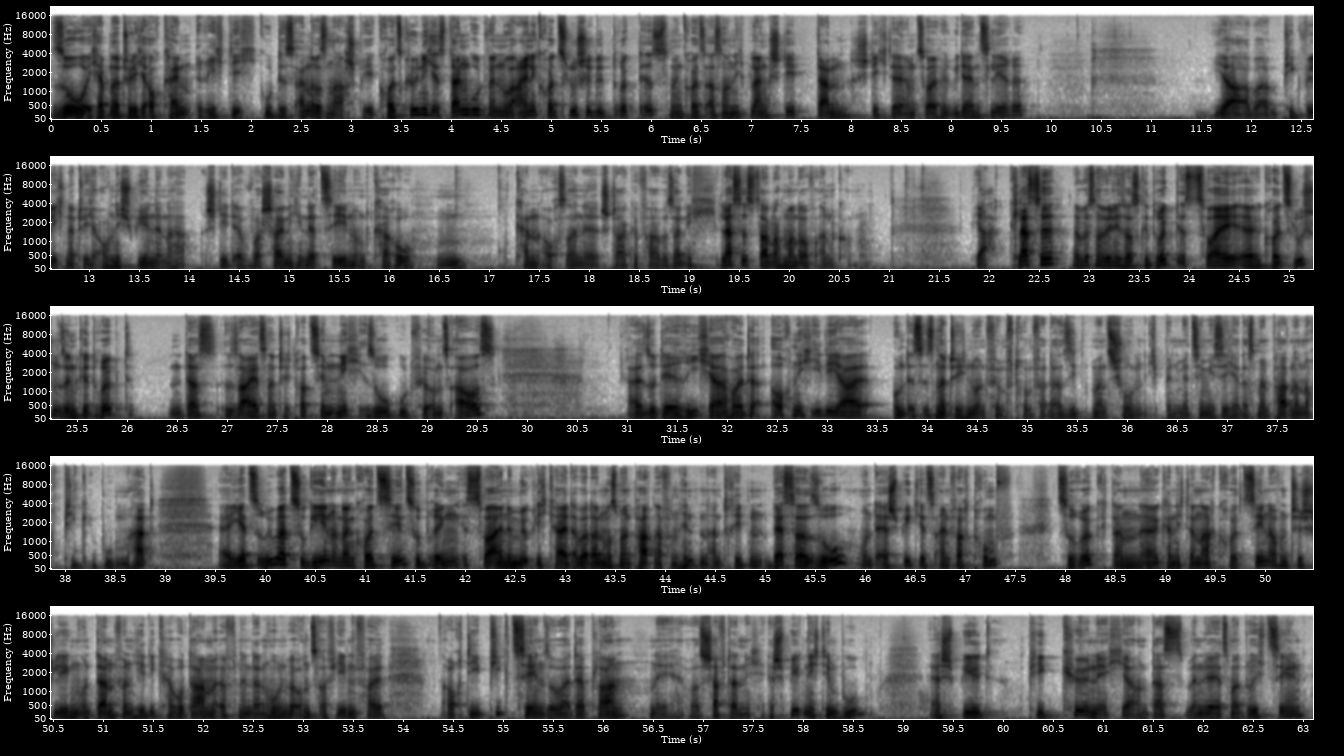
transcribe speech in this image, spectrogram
So, ich habe natürlich auch kein richtig gutes anderes Nachspiel. Kreuz König ist dann gut, wenn nur eine Kreuz Lusche gedrückt ist. Wenn Kreuz Ass noch nicht blank steht, dann sticht er im Zweifel wieder ins Leere. Ja, aber Pik will ich natürlich auch nicht spielen, denn da steht er wahrscheinlich in der 10 und Karo hm, kann auch seine starke Farbe sein. Ich lasse es da nochmal drauf ankommen. Ja, klasse, da wissen wir wenigstens, was gedrückt ist. Zwei äh, Kreuz Luschen sind gedrückt. Das sah jetzt natürlich trotzdem nicht so gut für uns aus. Also der Riecher heute auch nicht ideal, und es ist natürlich nur ein 5-Trümpfer, da sieht man es schon. Ich bin mir ziemlich sicher, dass mein Partner noch Pik Buben hat. Äh, jetzt rüber zu gehen und dann Kreuz 10 zu bringen, ist zwar eine Möglichkeit, aber dann muss mein Partner von hinten antreten. Besser so, und er spielt jetzt einfach Trumpf zurück, dann äh, kann ich danach Kreuz 10 auf den Tisch legen und dann von hier die Karo Dame öffnen, dann holen wir uns auf jeden Fall auch die Pik 10, soweit der Plan. Nee, aber das schafft er nicht. Er spielt nicht den Buben, er spielt Pik König, ja, und das, wenn wir jetzt mal durchzählen,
